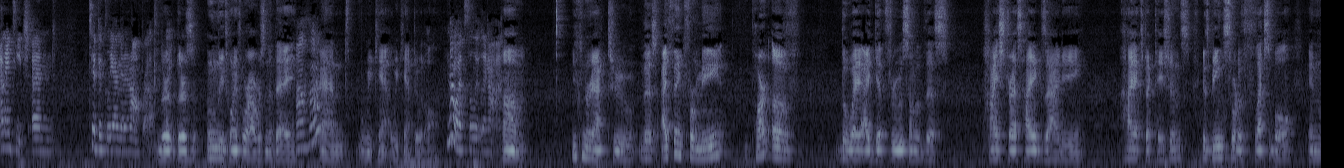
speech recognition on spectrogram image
and I teach and typically I'm in an opera. There, there's only 24 hours in a day, uh huh. and we can't we can't do it all. No, absolutely not. Um, you can react to this. I think for me, part of the way I get through some of this high stress, high anxiety, high expectations is being sort of flexible in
